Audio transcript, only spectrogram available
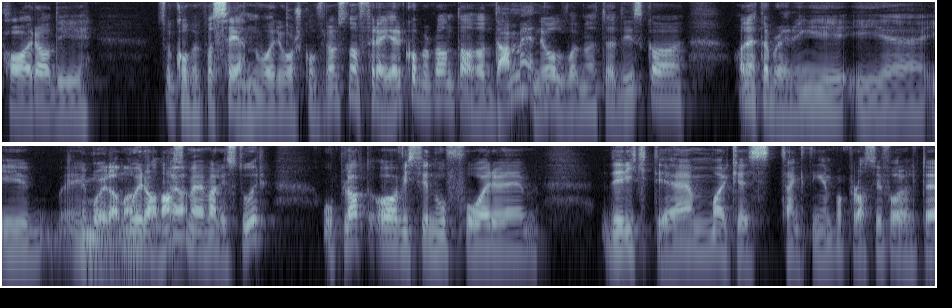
par av de som kommer på scenen vår i årskonferansen, og Freyr kommer blant annet, og de mener jo alvor med dette. De skal ha en etablering i, i, i, i, I Mo i Rana. Rana, Ja. som er veldig stor. Opplagt. Og hvis vi nå får det riktige markedstenkningen på plass i forhold til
